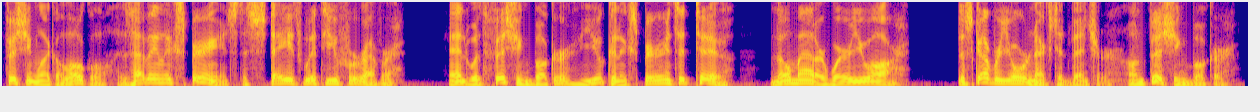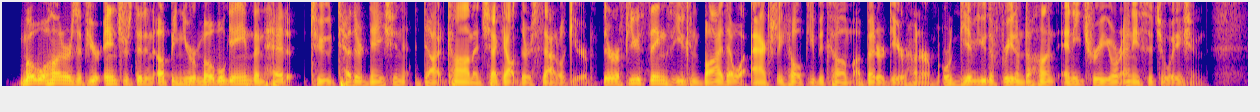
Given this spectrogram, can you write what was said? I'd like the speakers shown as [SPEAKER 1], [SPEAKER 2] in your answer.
[SPEAKER 1] Fishing like a local is having an experience that stays with you forever. And with Fishing Booker, you can experience it too, no matter where you are. Discover your next adventure on Fishing Booker.
[SPEAKER 2] Mobile hunters, if you're interested in upping your mobile game, then head to tetherednation.com and check out their saddle gear. There are a few things that you can buy that will actually help you become a better deer hunter or give you the freedom to hunt any tree or any situation.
